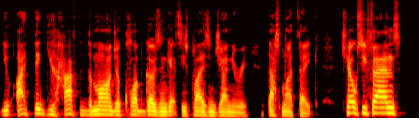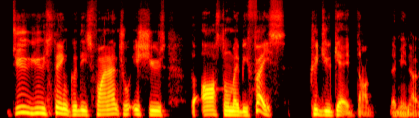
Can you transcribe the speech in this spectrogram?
You, I think you have to demand your club goes and gets these players in January. That's my take. Chelsea fans, do you think with these financial issues that Arsenal maybe face, could you get it done? Let me know.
